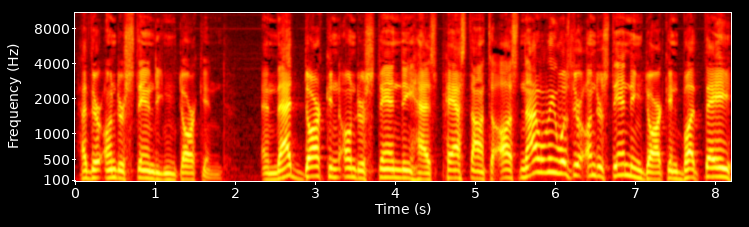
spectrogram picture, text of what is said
had their understanding darkened. And that darkened understanding has passed on to us. Not only was their understanding darkened, but they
